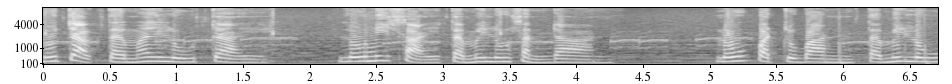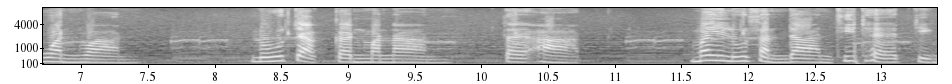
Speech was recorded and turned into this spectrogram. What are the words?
รู้จักแต่ไม่รู้ใจ รู้นิสัยแต่ไม่รู้สันดาน รู้ปัจจุบันแต่ไม่รู้วันวาน รู้จักกันมานาน แต่อาจ ไม่รู้สันดานที่แท้จริง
